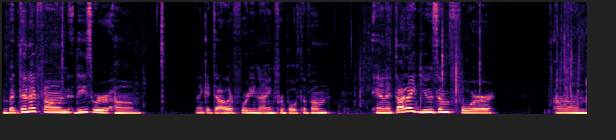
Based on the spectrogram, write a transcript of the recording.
But then I found these were, um, I think, a dollar forty nine for both of them, and I thought I'd use them for. Um,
